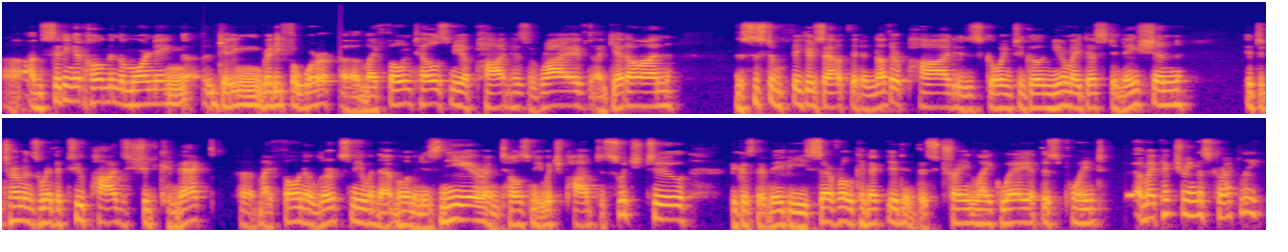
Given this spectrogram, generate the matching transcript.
uh, i'm sitting at home in the morning getting ready for work. Uh, my phone tells me a pod has arrived. I get on the system figures out that another pod is going to go near my destination. It determines where the two pods should connect. Uh, my phone alerts me when that moment is near and tells me which pod to switch to because there may be several connected in this train like way at this point. Am I picturing this correctly?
